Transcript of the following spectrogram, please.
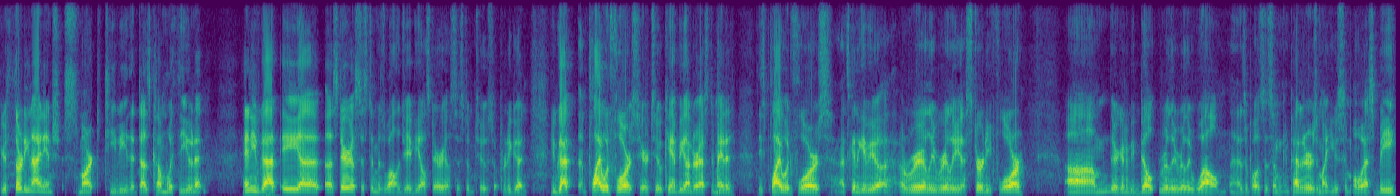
your 39 inch smart TV that does come with the unit. And you've got a, uh, a, stereo system as well, a JBL stereo system too, so pretty good. You've got plywood floors here too, can't be underestimated. These plywood floors, that's going to give you a, a really, really a sturdy floor. Um, they're going to be built really, really well, as opposed to some competitors who might use some OSB.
